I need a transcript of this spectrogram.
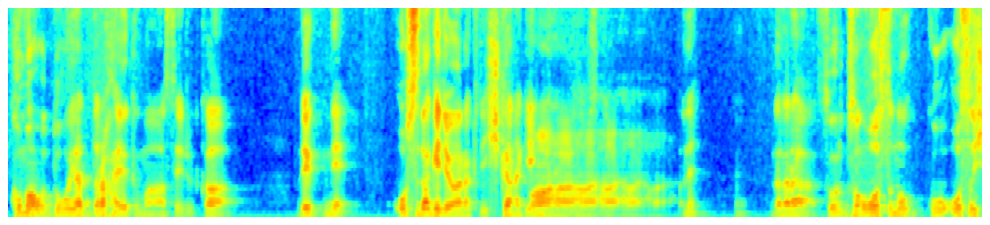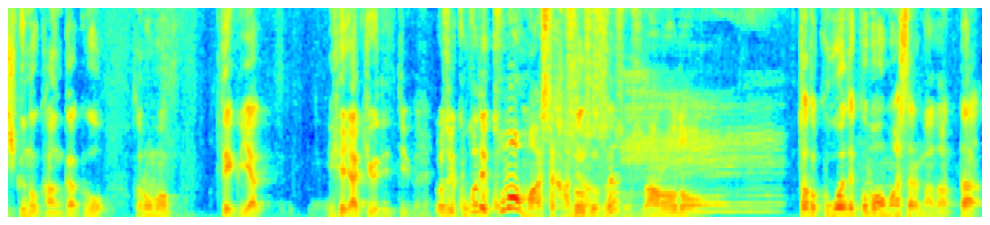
コマをどうやったら速く回せるか。でね押すだけじゃなくて引かなきゃいけない。はいはいはいはいはい。ね、うん。だからそその押すのこう押す引くの感覚をそのままっていくや 野球でっていうかね。要するにここで駒を回した感じなんですね。なるほど。ただここで駒を回したら曲がったっ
